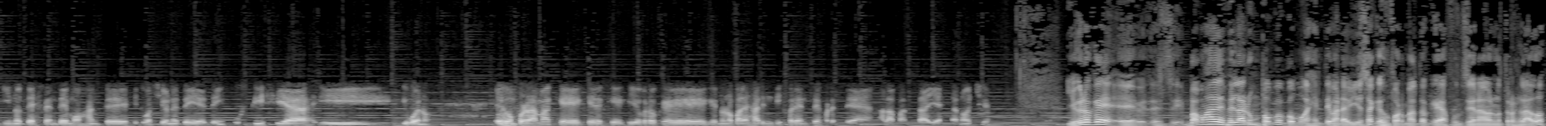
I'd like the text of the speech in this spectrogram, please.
y nos defendemos ante situaciones de, de injusticia y, bueno, es un programa que, que- que- yo creo que, no nos va a dejar indiferentes frente a la pantalla esta noche. Yo creo que eh, vamos a desvelar un poco cómo es Gente Maravillosa, que es un formato que ha funcionado en otros lados.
